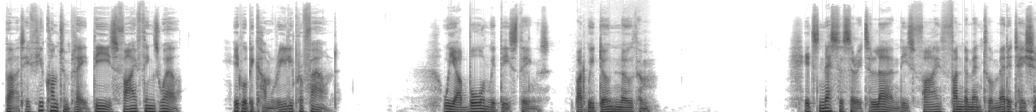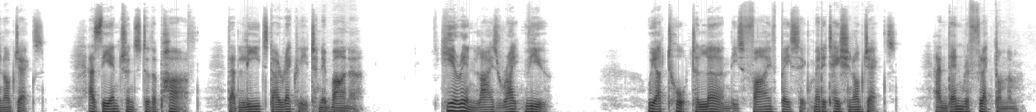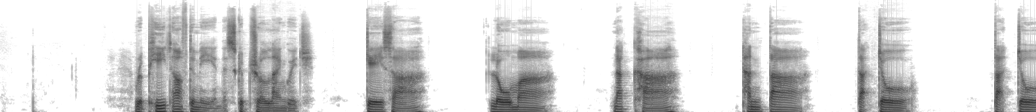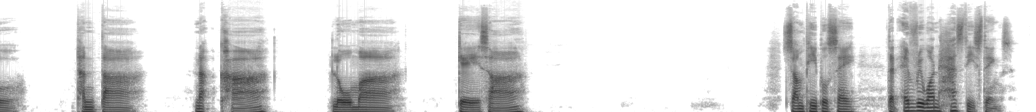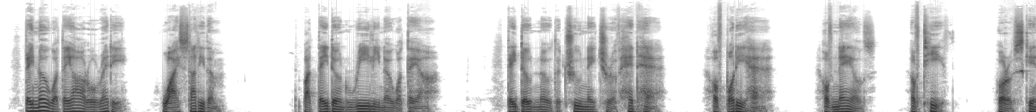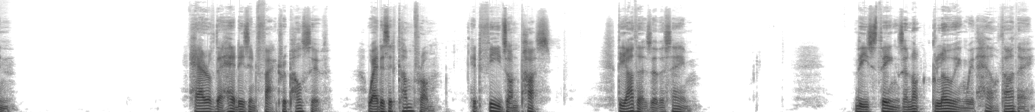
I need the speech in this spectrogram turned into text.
But if you contemplate these five things well, it will become really profound. We are born with these things, but we don't know them. It's necessary to learn these five fundamental meditation objects as the entrance to the path that leads directly to Nibbana. Herein lies right view. We are taught to learn these five basic meditation objects and then reflect on them. Repeat after me in the scriptural language. Kesa, Loma, Nakha, Tanta, Tacho, Tacho, Tanta, Nakha, Loma, Kesa. Some people say that everyone has these things. They know what they are already. Why study them? But they don't really know what they are. They don't know the true nature of head hair, of body hair, of nails, of teeth, or of skin. Hair of the head is in fact repulsive. Where does it come from? It feeds on pus. The others are the same. These things are not glowing with health, are they?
